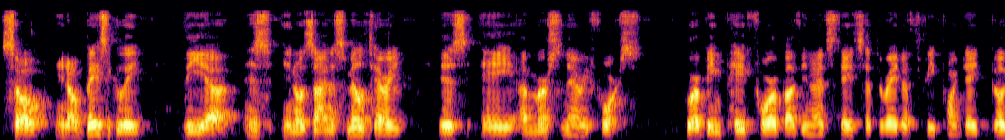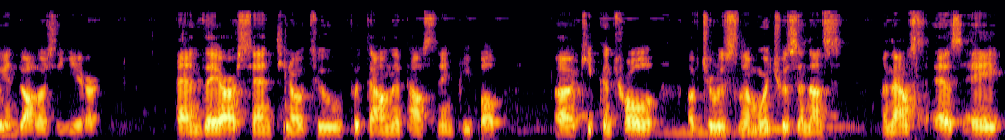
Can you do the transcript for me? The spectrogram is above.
So, you know, basically the, uh, is, you know, Zionist military is a, a mercenary force who are being paid for by the United States at the rate of $3.8 billion a year. And they are sent, you know, to put down the Palestinian people uh, keep control of Jerusalem, which was announced announced as a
